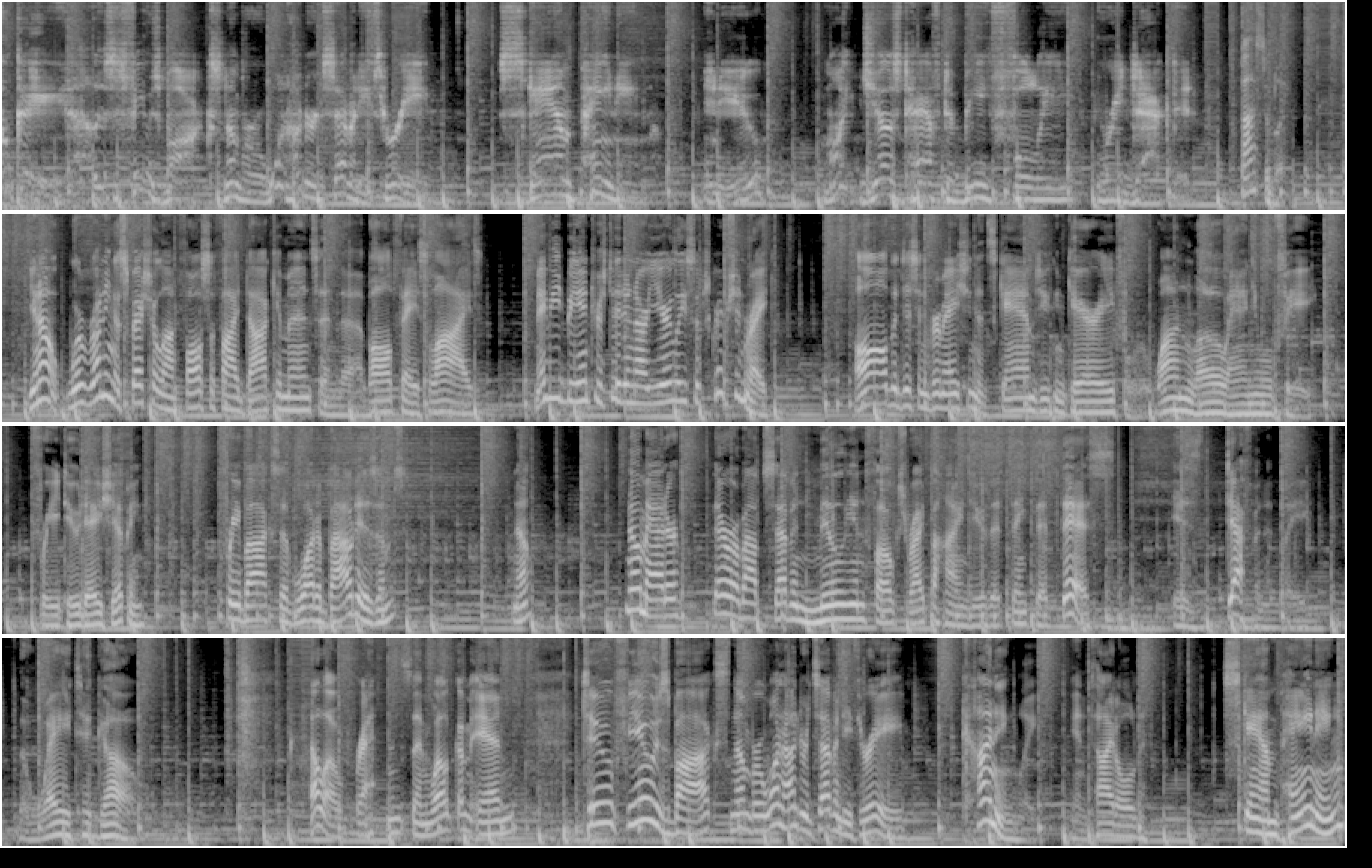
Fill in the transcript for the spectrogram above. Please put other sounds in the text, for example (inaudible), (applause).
Okay, this is Fusebox number 173. Scampaigning. And you might just have to be fully redacted. Possibly. You know, we're running a special on falsified documents and uh, bald faced lies. Maybe you'd be interested in our yearly subscription rate. All the disinformation and scams you can carry for one low annual fee. Free two day shipping. Free box of whataboutisms. No? No matter. There are about 7 million folks right behind you that think that this is definitely the way to go. Hello, friends, and welcome in to Fusebox number 173, cunningly entitled Scampaigning.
